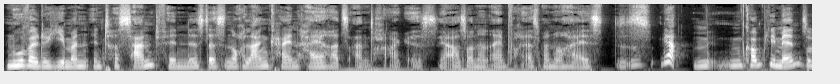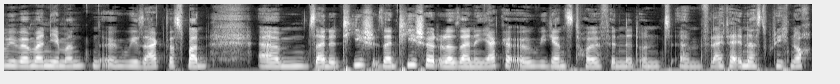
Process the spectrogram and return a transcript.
nur weil du jemanden interessant findest, dass es noch lang kein Heiratsantrag ist, ja, sondern einfach erstmal nur heißt, das ist ja ein Kompliment, so wie wenn man jemanden irgendwie sagt, dass man ähm, seine T sein T-Shirt oder seine Jacke irgendwie ganz toll findet und ähm, vielleicht erinnerst du dich noch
